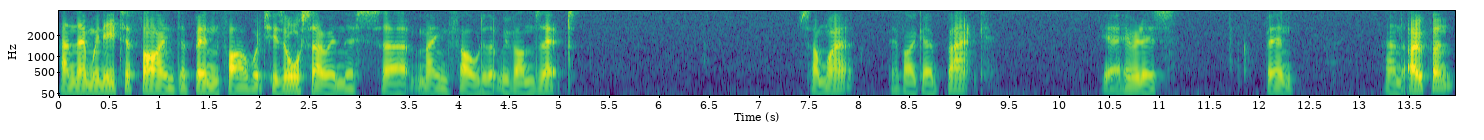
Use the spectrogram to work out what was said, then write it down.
And then we need to find the bin file which is also in this uh, main folder that we've unzipped. Somewhere. If I go back, yeah here it is, bin. And open.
